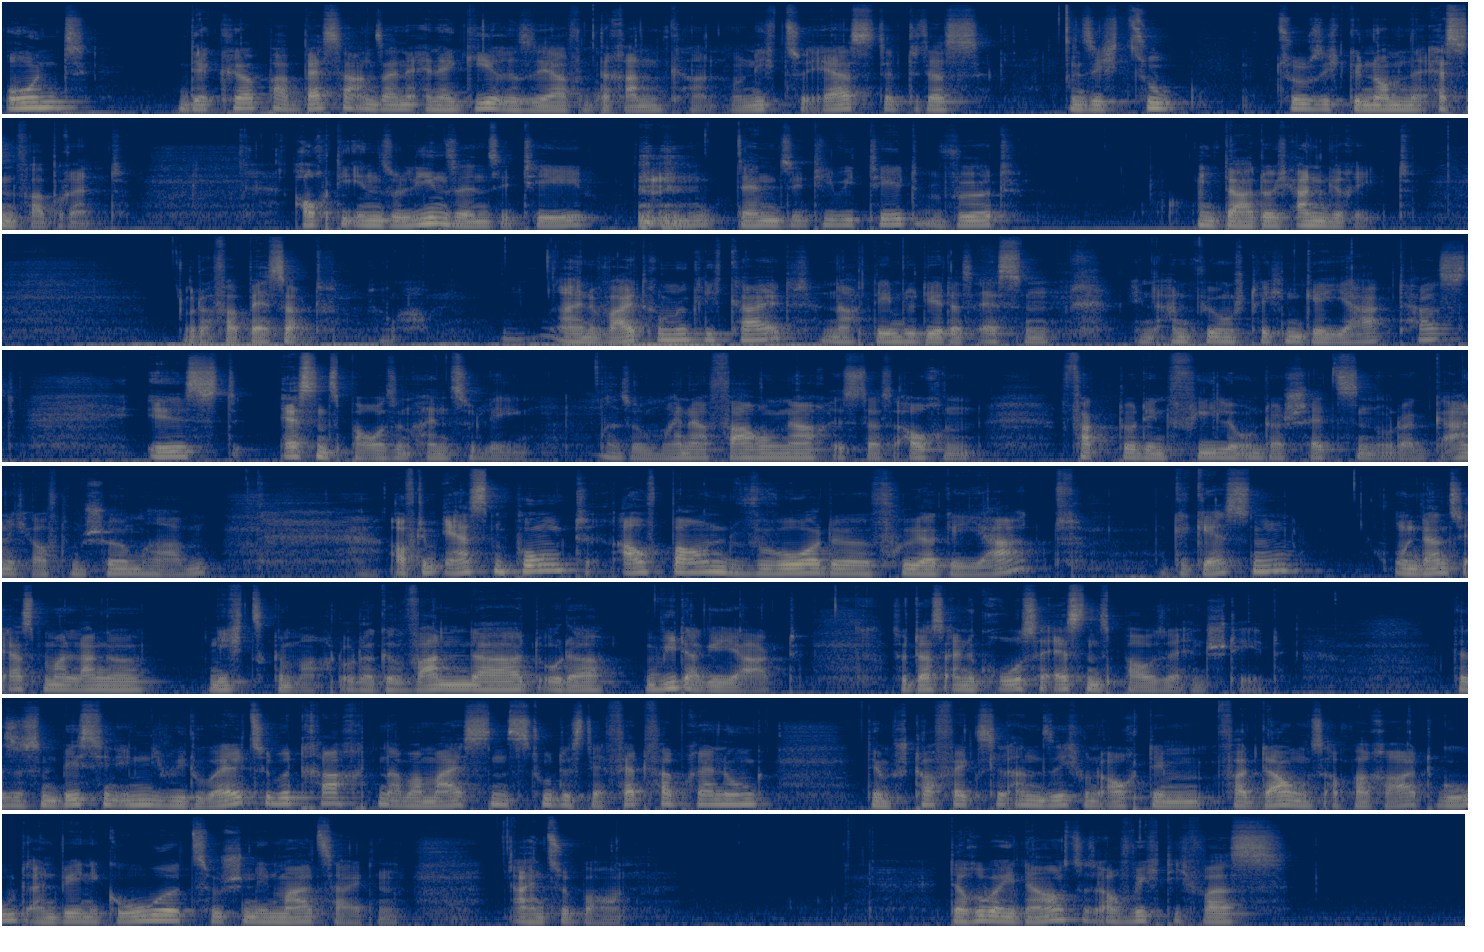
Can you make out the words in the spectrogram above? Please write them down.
Und der Körper besser an seine Energiereserven dran kann und nicht zuerst das sich zu, zu sich genommene Essen verbrennt. Auch die Insulinsensitivität wird dadurch angeregt oder verbessert. Eine weitere Möglichkeit, nachdem du dir das Essen in Anführungsstrichen gejagt hast, ist Essenspausen einzulegen. Also meiner Erfahrung nach ist das auch ein Faktor, den viele unterschätzen oder gar nicht auf dem Schirm haben. Auf dem ersten Punkt aufbauen wurde früher gejagt, gegessen und dann zuerst mal lange nichts gemacht oder gewandert oder wieder gejagt, sodass eine große Essenspause entsteht. Das ist ein bisschen individuell zu betrachten, aber meistens tut es der Fettverbrennung, dem Stoffwechsel an sich und auch dem Verdauungsapparat gut, ein wenig Ruhe zwischen den Mahlzeiten einzubauen. Darüber hinaus ist auch wichtig, was,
